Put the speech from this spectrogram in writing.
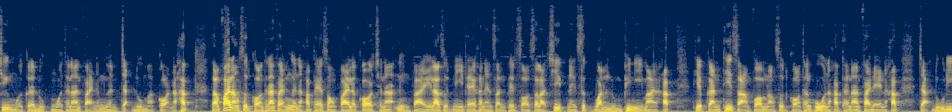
ชื่อมวยกระดูกมวยทางด้านฝ่ายน้ำเงินจะดูมาก่อนนะครับสามไฟหลังสุดของทางด้านฝ่ายน้ำเงินนะครับแพ้ 2 ไฟแล้วก็ชนะ 1 ไฟล่าสุดนี้แพ้คะแนนสันเพชรสอสลัดชีพในศึกวันลุมพินีมานะครับเทียบกันที่ 3 ฟอร์มหลังสุดของทั้งคู่นะครับทางด้านฝ่ายแดงนะครับจะดูดี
